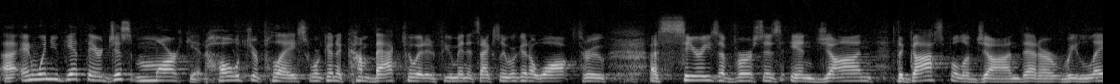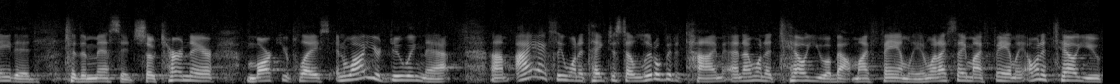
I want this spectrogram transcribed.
Uh, and when you get there, just mark it, hold your place. We're going to come back to it in a few minutes. Actually, we're going to walk through a series of verses in John, the Gospel of John, that are related to the message. So turn there, mark your place. And while you're doing that, um, I actually want to take just a little bit of time and I want to tell you about my family. And when I say my family, I want to tell you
